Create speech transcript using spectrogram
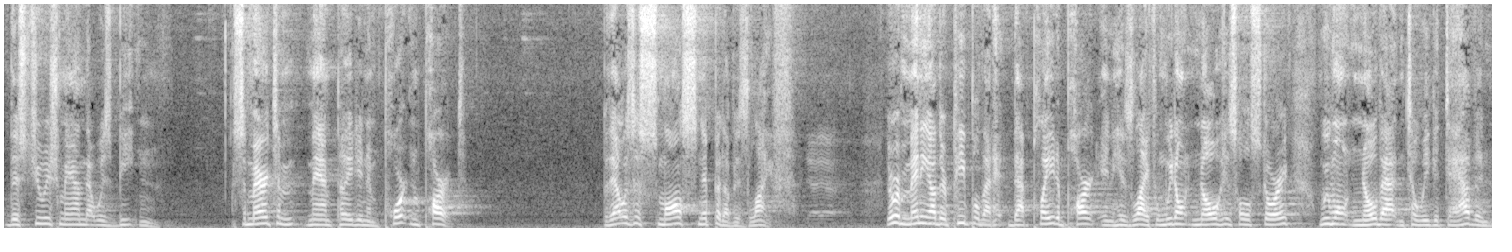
this Jewish man that was beaten. Samaritan man played an important part, but that was a small snippet of his life. There were many other people that, that played a part in his life, and we don't know his whole story. We won't know that until we get to heaven.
